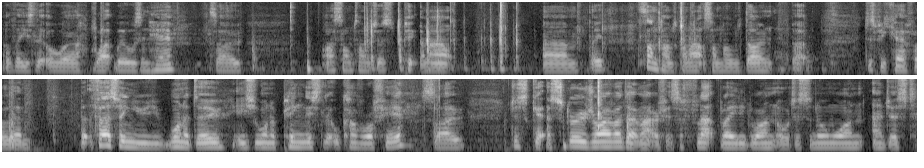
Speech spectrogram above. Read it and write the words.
of these little uh, white wheels in here. So I sometimes just pick them out. Um, they sometimes come out, sometimes don't, but just be careful of them. But the first thing you want to do is you want to ping this little cover off here. So just get a screwdriver, don't matter if it's a flat bladed one or just a normal one, and just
